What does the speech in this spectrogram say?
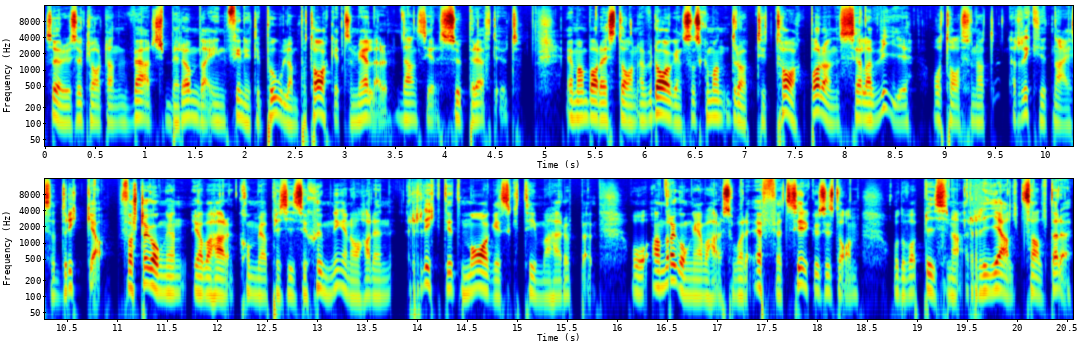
så är det såklart den världsberömda Infinity-poolen på taket som gäller. Den ser superhäftig ut. Är man bara i stan över dagen så ska man dra upp till takbaren Selavi och ta sig något riktigt nice att dricka. Första gången jag var här kom jag precis i skymningen och hade en riktigt magisk timma här uppe. Och andra gången jag var här så var det F1-cirkus i stan och då var priserna rejält saltade.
